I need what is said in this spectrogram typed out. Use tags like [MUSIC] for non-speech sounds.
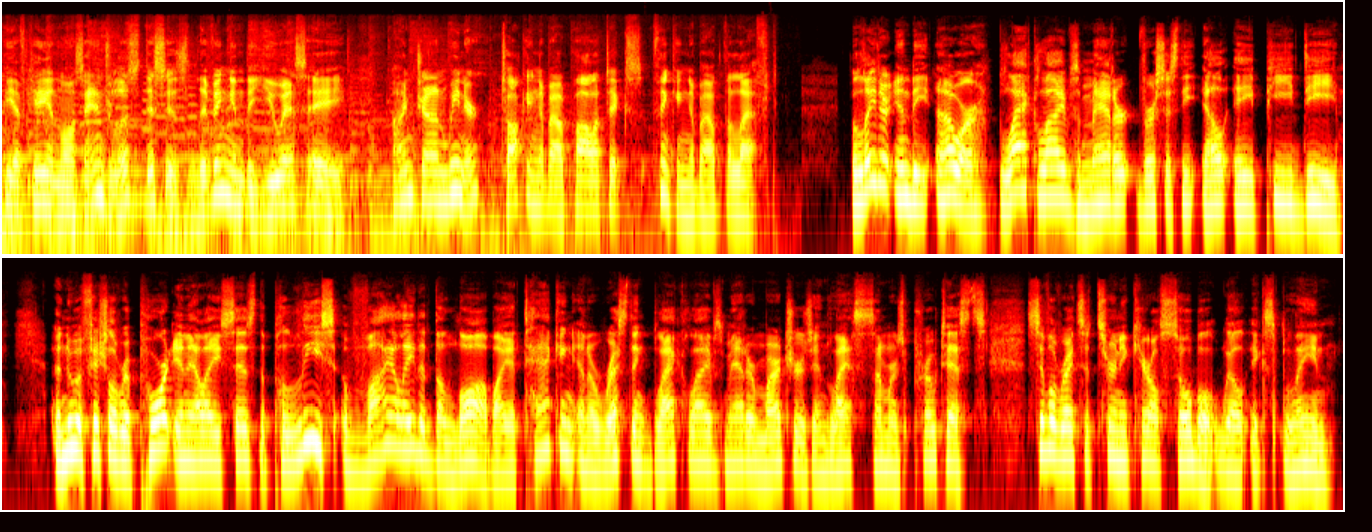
KPFK in Los Angeles. This is Living in the USA. I'm Jon Wiener, talking about politics, thinking about the left. Later in the hour, Black Lives Matter versus the LAPD. A new official report in LA says the police violated the law by attacking and arresting Black Lives Matter marchers in last summer's protests. Civil rights attorney Carol Sobel will explain.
